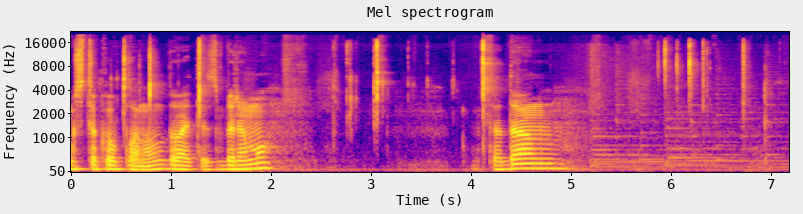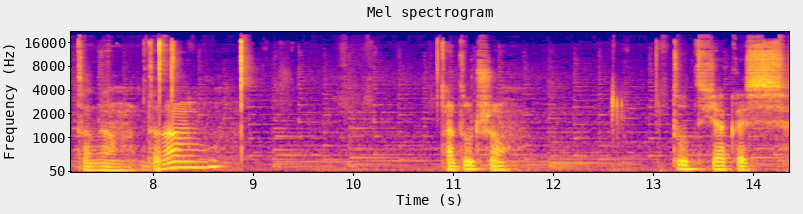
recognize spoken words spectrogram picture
ось такого плану. Ну, давайте зберемо. Тадан. Тадан. Тадан. А тут що? Тут якось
